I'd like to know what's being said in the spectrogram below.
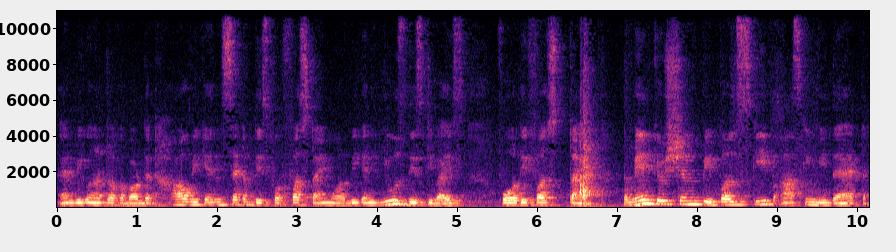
and we're gonna talk about that how we can set up this for first time or we can use this device for the first time. The main question people keep asking me that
